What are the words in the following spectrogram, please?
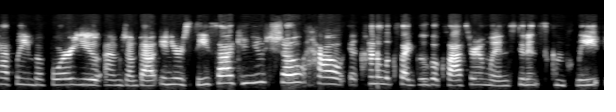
Kathleen, before you um, jump out, in your Seesaw, can you show how it kind of looks like Google Classroom when students complete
